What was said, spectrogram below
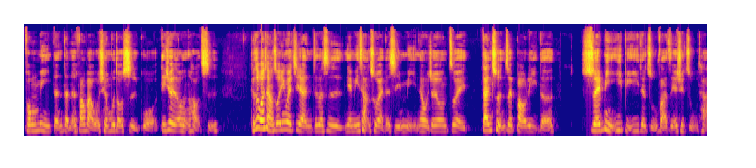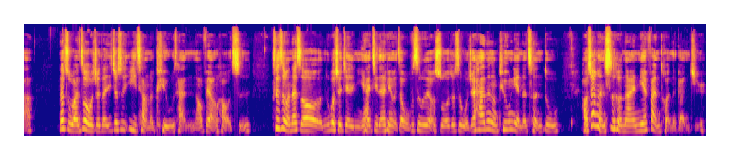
蜂蜜等等的方法，我全部都试过，的确都很好吃。可是我想说，因为既然这个是碾米厂出来的新米，那我就用最单纯、最暴力的水米一比一的煮法直接去煮它。那煮完之后，我觉得就是异常的 Q 弹，然后非常好吃。这是我那时候，如果学姐你还记得那篇文章，我不是不是有说，就是我觉得它那种 Q 黏的程度，好像很适合拿来捏饭团的感觉。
